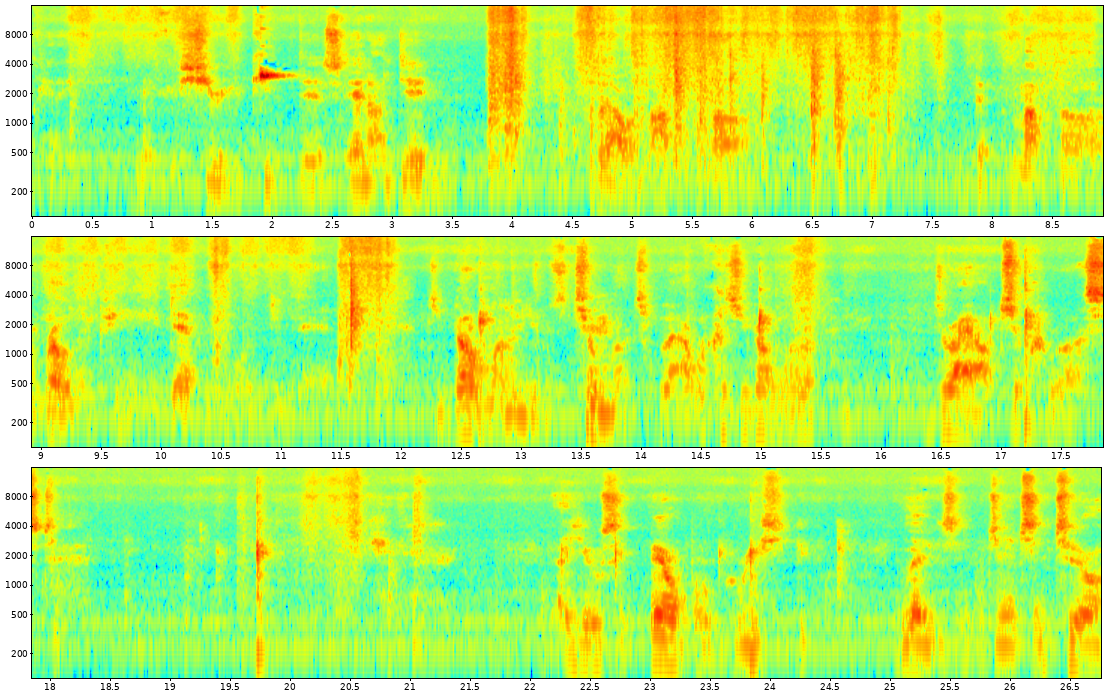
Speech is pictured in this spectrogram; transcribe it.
Okay, making sure you keep this. And I did flour my uh, my uh, rolling pin. You definitely want to do that. But you don't want to use too much flour because you don't want to dry out your crust. I use some elbow grease ladies and gents, until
